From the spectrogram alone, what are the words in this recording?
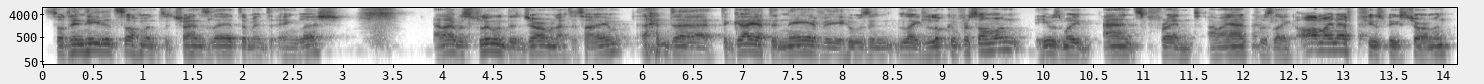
So they needed someone to translate them into English. And I was fluent in German at the time. And uh, the guy at the Navy who was in like looking for someone, he was my aunt's friend. And my aunt was like, Oh, my nephew speaks German.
